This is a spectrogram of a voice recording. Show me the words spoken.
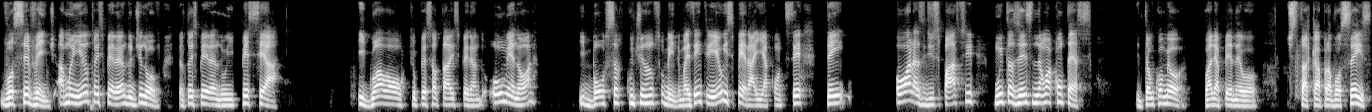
você vende. Amanhã eu estou esperando de novo eu estou esperando um IPCA igual ao que o pessoal está esperando ou menor e bolsa continuando subindo. Mas entre eu esperar e acontecer, tem horas de espaço e muitas vezes não acontece. Então, como eu, vale a pena eu destacar para vocês,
